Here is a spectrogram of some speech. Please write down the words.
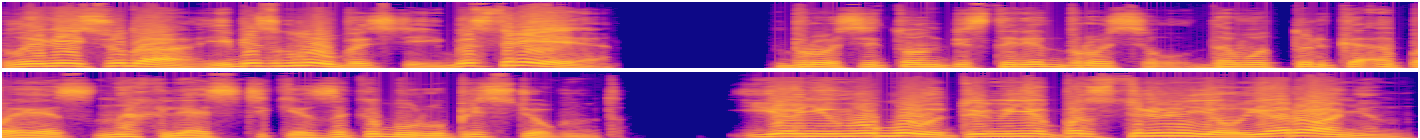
Плыви сюда и без глупостей! Быстрее!» Бросить он пистолет бросил, да вот только АПС на хлястике за кобуру пристегнут. «Я не могу, ты меня подстрелил, я ранен!»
